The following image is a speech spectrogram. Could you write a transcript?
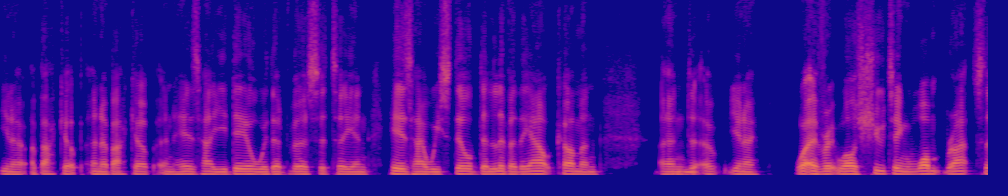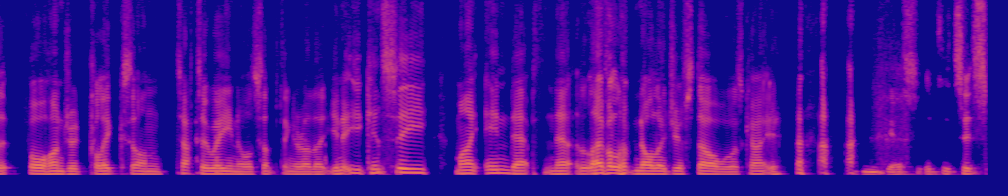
you know a backup and a backup, and here's how you deal with adversity, and here's how we still deliver the outcome, and and mm-hmm. uh, you know whatever it was, shooting womp rats at 400 clicks on Tatooine or something or other. You know, you can see my in-depth ne- level of knowledge of Star Wars, can't you? yes, it's it's it's,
